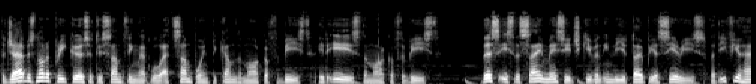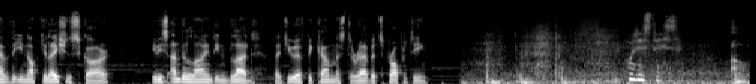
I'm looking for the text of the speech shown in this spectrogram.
The jab is not a precursor to something that will at some point become the mark of the beast. It is the mark of the beast. This is the same message given in the Utopia series that if you have the inoculation scar, it is underlined in blood that you have become Mr. Rabbit's property. What is this? Oh,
